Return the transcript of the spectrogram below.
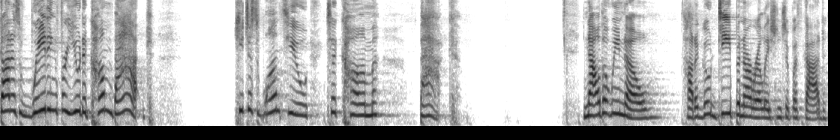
God is waiting for you to come back. He just wants you to come back. Now that we know how to go deep in our relationship with God,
